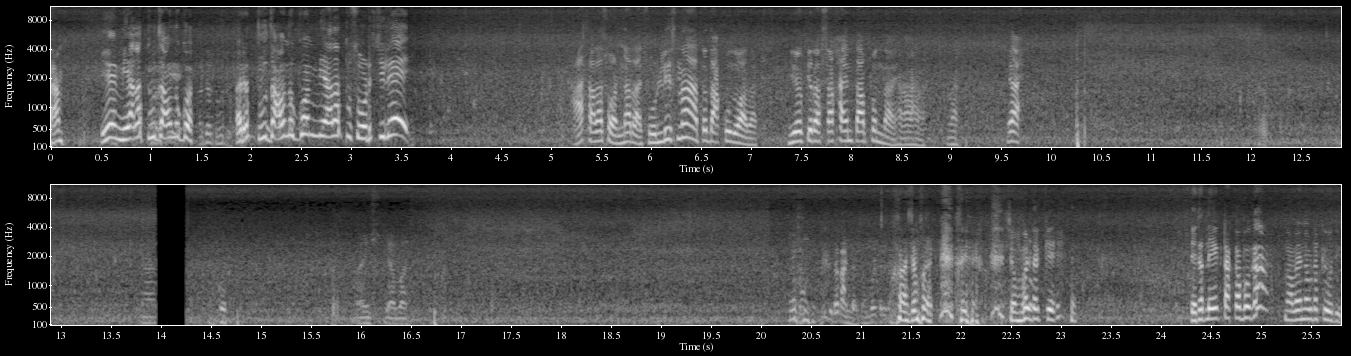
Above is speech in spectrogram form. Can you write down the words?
थांब ये मी आला तू जाऊ नको. अरे तू जाऊ नको मी आला तू सोडशील ए. हा साला सोडणार आहे. सोडलीस ना आता दाखवू तू आता. ये की रस्ता खाईन तापण नाही. हा हा हा. या. कुठं काढलं? शंभर टक्के. हा, शंभर शंभर टक्के त्याच्यातले एक टक्का बघा नव्याण्णव टक्के होती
